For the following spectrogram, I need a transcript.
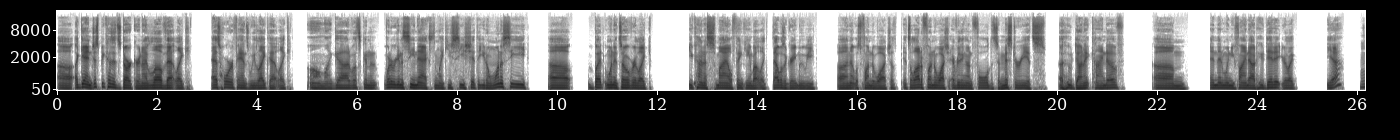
Uh again just because it's darker and i love that like as horror fans we like that like oh my god what's gonna what are we gonna see next? And like you see shit that you don't want to see uh but when it's over like you kind of smile thinking about like that was a great movie uh, and that was fun to watch. It's- a lot of fun to watch everything unfold. It's a mystery. It's a who done it kind of. Um and then when you find out who did it you're like yeah?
